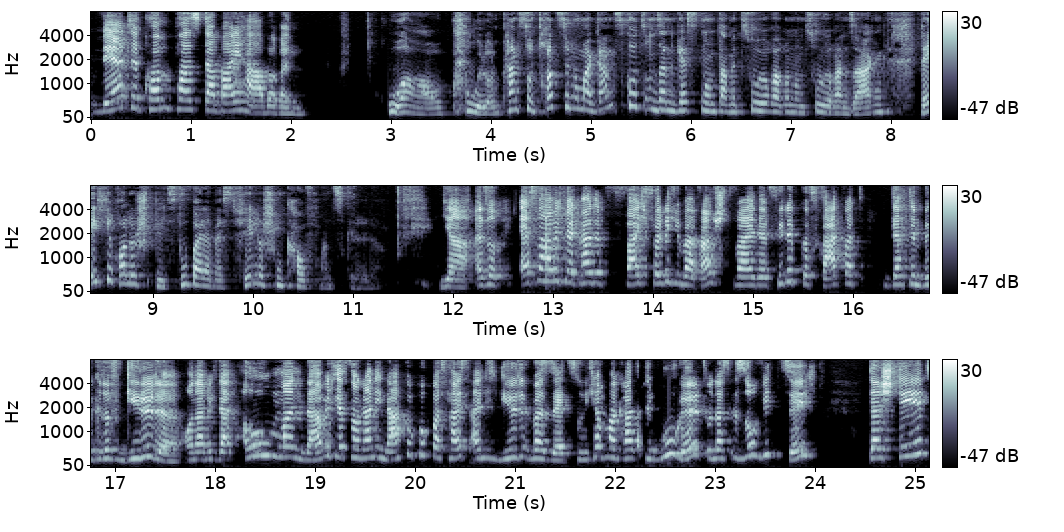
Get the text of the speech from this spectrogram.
Wertekompass Dabeihaberin. Wow, cool. Und kannst du trotzdem noch mal ganz kurz unseren Gästen und damit Zuhörerinnen und Zuhörern sagen, welche Rolle spielst du bei der Westfälischen Kaufmannsgilde? Ja, also erstmal habe ich da gerade, war ich völlig überrascht, weil der Philipp gefragt hat nach dem Begriff Gilde. Und da habe ich gedacht, oh Mann, da habe ich jetzt noch gar nicht nachgeguckt, was heißt eigentlich Gilde übersetzt. Und ich habe mal gerade gegoogelt und das ist so witzig. Da steht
